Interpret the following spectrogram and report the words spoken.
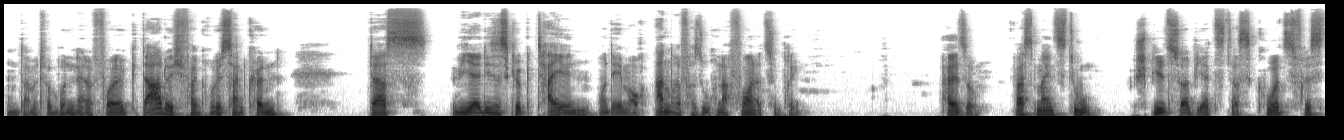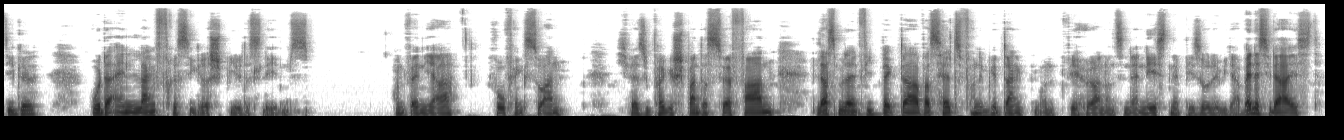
und damit verbundenen Erfolg dadurch vergrößern können, dass wir dieses Glück teilen und eben auch andere versuchen nach vorne zu bringen. Also, was meinst du? Spielst du ab jetzt das kurzfristige oder ein langfristigeres Spiel des Lebens? Und wenn ja, wo fängst du an? Ich wäre super gespannt, das zu erfahren. Lass mir dein Feedback da, was hältst du von dem Gedanken und wir hören uns in der nächsten Episode wieder, wenn es wieder heißt,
